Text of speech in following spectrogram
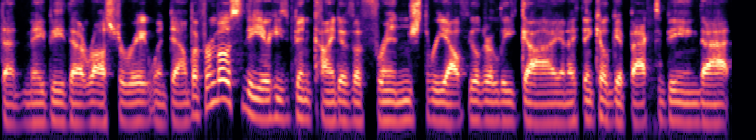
that maybe that roster rate went down. But for most of the year, he's been kind of a fringe three outfielder league guy, and I think he'll get back to being that,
